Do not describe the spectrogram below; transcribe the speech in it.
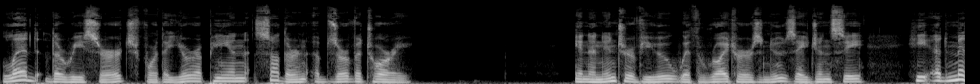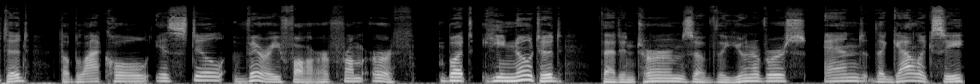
led the research for the European Southern Observatory. In an interview with Reuters news agency, he admitted the black hole is still very far from Earth. But he noted that in terms of the universe and the galaxy,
